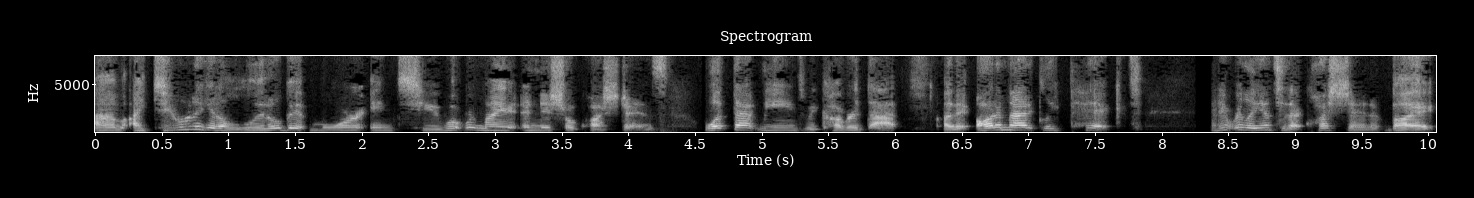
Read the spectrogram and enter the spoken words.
Um, I do want to get a little bit more into what were my initial questions. What that means, we covered that. Are they automatically picked? I didn't really answer that question, but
